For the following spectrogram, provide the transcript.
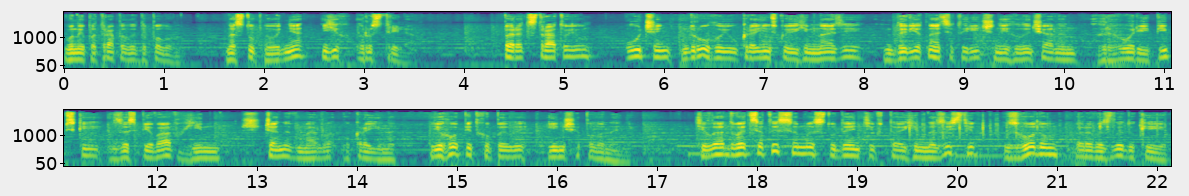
Вони потрапили до полону. Наступного дня їх розстріляли. Перед стратою учень другої української гімназії, 19-річний глинчанин Григорій Піпський, заспівав гімн Ще не вмерла Україна. Його підхопили інші полонені. Тіла 27 студентів та гімназистів згодом перевезли до Києва.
